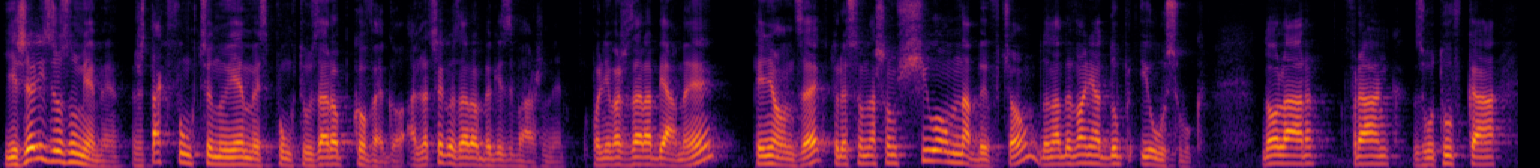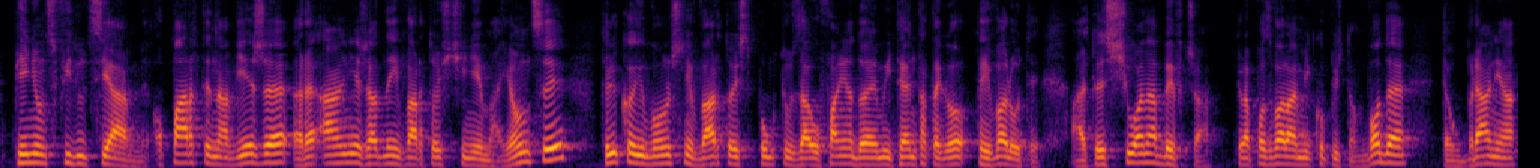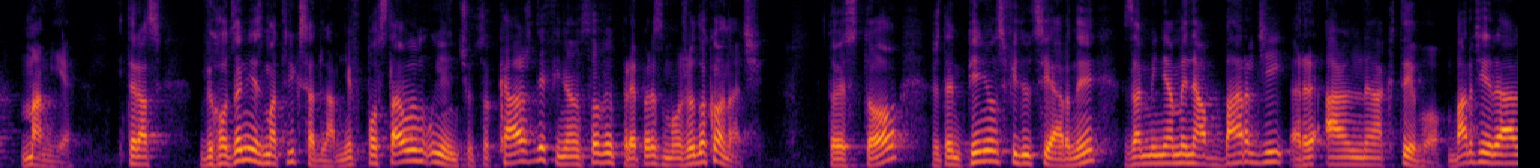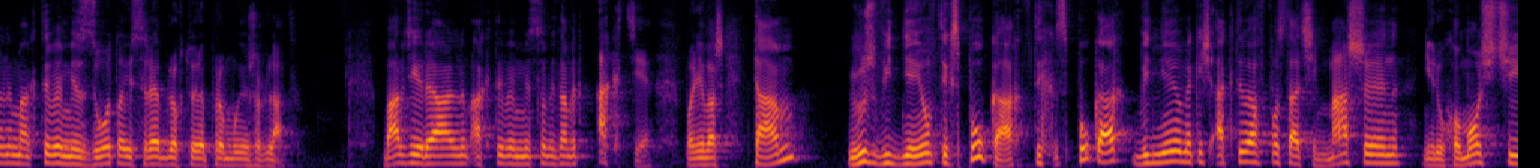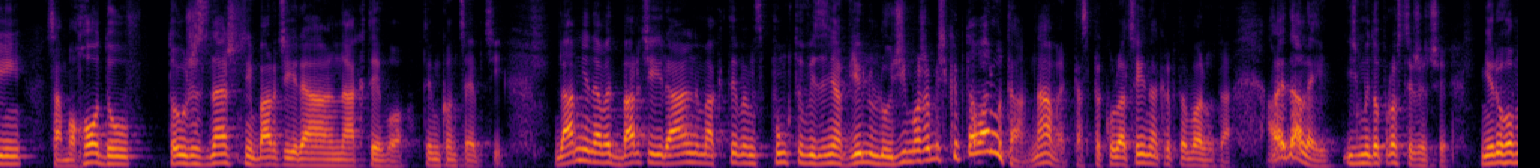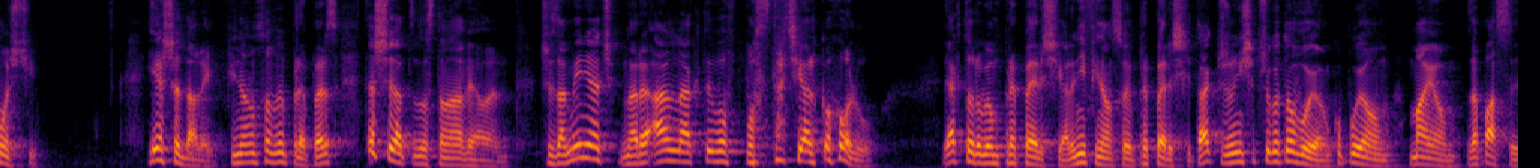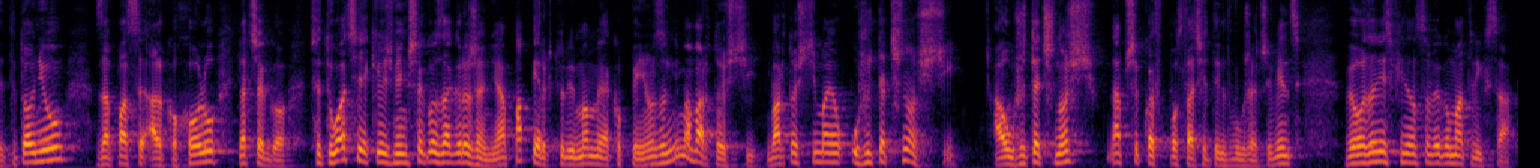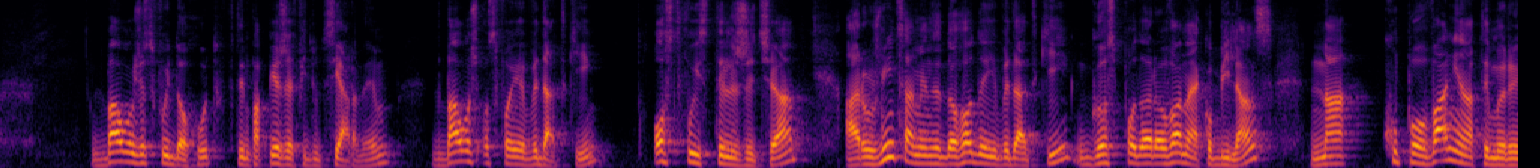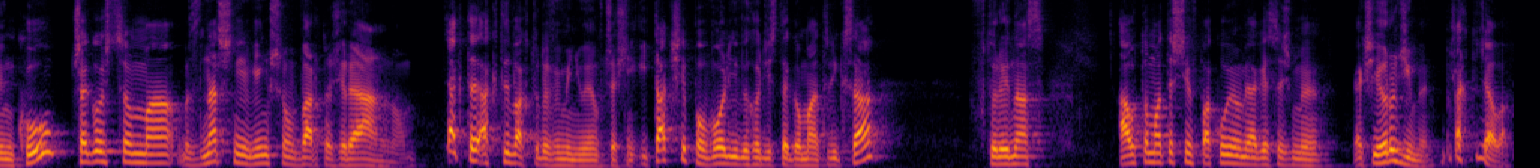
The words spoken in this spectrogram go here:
Jeżeli zrozumiemy, że tak funkcjonujemy z punktu zarobkowego, a dlaczego zarobek jest ważny? Ponieważ zarabiamy pieniądze, które są naszą siłą nabywczą do nabywania dóbr i usług. Dolar, frank, złotówka, pieniądz fiducjarny, oparty na wierze, realnie żadnej wartości nie mający, tylko i wyłącznie wartość z punktu zaufania do emitenta tego, tej waluty. Ale to jest siła nabywcza, która pozwala mi kupić tą wodę, te ubrania, mam je. I teraz wychodzenie z Matrixa dla mnie w podstawowym ujęciu, co każdy finansowy preppers może dokonać. To jest to, że ten pieniądz fiducjarny zamieniamy na bardziej realne aktywo. Bardziej realnym aktywem jest złoto i srebro, które promujesz od lat. Bardziej realnym aktywem sobie nawet akcje, ponieważ tam już widnieją w tych spółkach, w tych spółkach widnieją jakieś aktywa w postaci maszyn, nieruchomości, samochodów. To już jest znacznie bardziej realne aktywo w tym koncepcji. Dla mnie nawet bardziej realnym aktywem z punktu widzenia wielu ludzi może być kryptowaluta, nawet ta spekulacyjna kryptowaluta. Ale dalej, idźmy do prostych rzeczy. Nieruchomości. Jeszcze dalej, finansowy preppers, też się nad tym zastanawiałem. Czy zamieniać na realne aktywo w postaci alkoholu? Jak to robią prepersi, ale nie finansowe, prepersi, tak? Że oni się przygotowują, kupują, mają zapasy tytoniu, zapasy alkoholu. Dlaczego? W sytuacji jakiegoś większego zagrożenia, papier, który mamy jako pieniądz, on nie ma wartości. Wartości mają użyteczności. A użyteczność na przykład w postaci tych dwóch rzeczy. Więc wychodzenie z finansowego matrixa, dbałość o swój dochód, w tym papierze fiducjarnym, dbałość o swoje wydatki, o swój styl życia, a różnica między dochody i wydatki gospodarowana jako bilans na kupowanie na tym rynku czegoś, co ma znacznie większą wartość realną. Jak te aktywa, które wymieniłem wcześniej. I tak się powoli wychodzi z tego Matrixa, w który nas automatycznie wpakują, jak jesteśmy, jak się rodzimy. Bo tak to działa.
